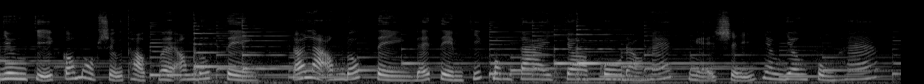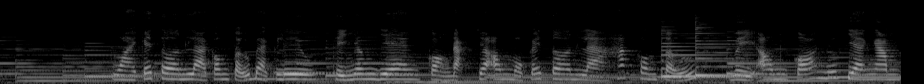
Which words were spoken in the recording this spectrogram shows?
Nhưng chỉ có một sự thật về ông đốt tiền, đó là ông đốt tiền để tìm chiếc bông tai cho cô đào hát nghệ sĩ nhân dân phùng há. Ngoài cái tên là công tử bạc liêu, thì nhân gian còn đặt cho ông một cái tên là hắc công tử, vì ông có nước da ngâm,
